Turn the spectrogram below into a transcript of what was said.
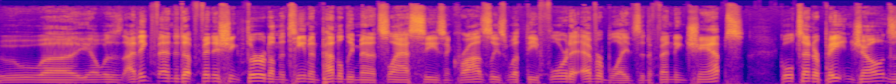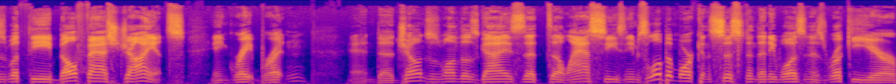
who uh, you know was I think ended up finishing third on the team in penalty minutes last season. Crosley's with the Florida Everblades, the defending champs. Goaltender Peyton Jones is with the Belfast Giants in Great Britain. And uh, Jones is one of those guys that uh, last season he was a little bit more consistent than he was in his rookie year.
